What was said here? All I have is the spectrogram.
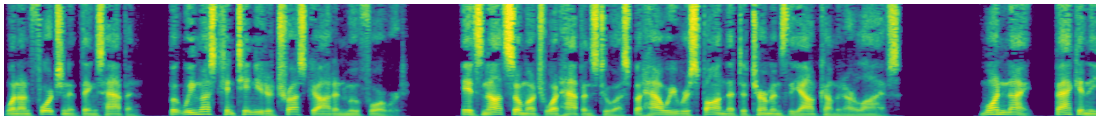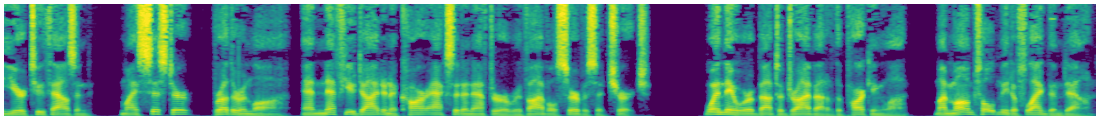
when unfortunate things happen, but we must continue to trust God and move forward. It's not so much what happens to us but how we respond that determines the outcome in our lives. One night, back in the year 2000, my sister, brother in law, and nephew died in a car accident after a revival service at church. When they were about to drive out of the parking lot, my mom told me to flag them down,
